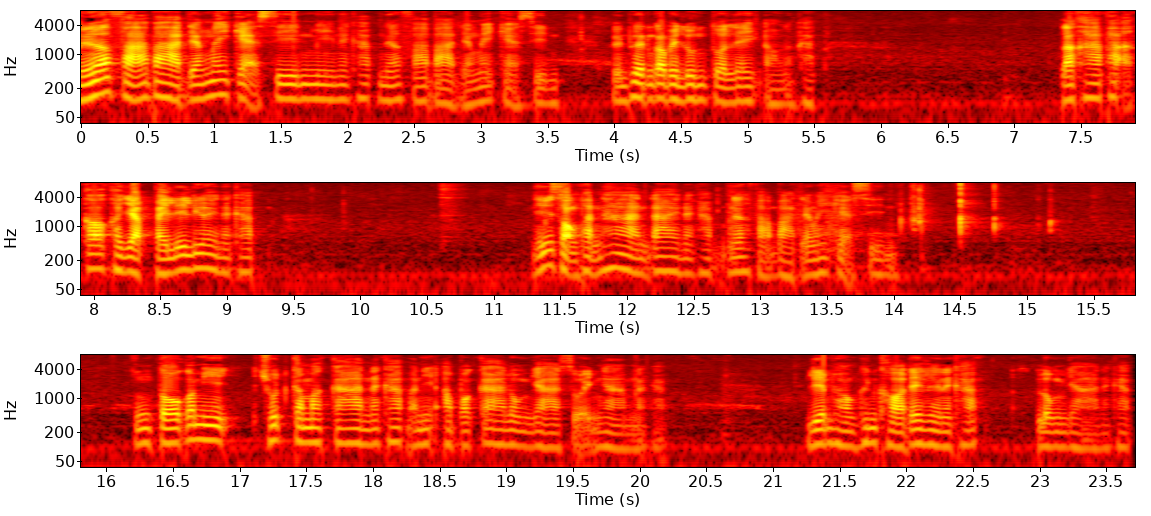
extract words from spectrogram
เนื้อฝาบาทยังไม่แกะซีนมีนะครับ เนื้อฝาบาทยังไม่แกะซีน เพื่อนๆก็ไปลุ้นตัวเลขเอานะครับ ราคาพระก็ขยับไปเรื่อย ๆ นะครับ นี่2,500ได้นะครับ เนื้อฝาบาทยังไม่แกะซีนลุงโตก็มีชุดกรรมการนะครับ อันนี้อัปกาลงยาสวยงามนะครับเลี่ยมทองขึ้นคอได้เลยนะครับ ลงยานะครับ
